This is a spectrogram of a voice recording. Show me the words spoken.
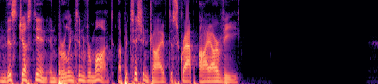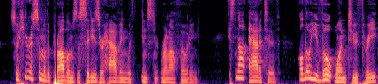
And this just in, in Burlington, Vermont, a petition drive to scrap IRV. So here are some of the problems the cities are having with instant runoff voting. It's not additive. Although you vote 1, 2, 3,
